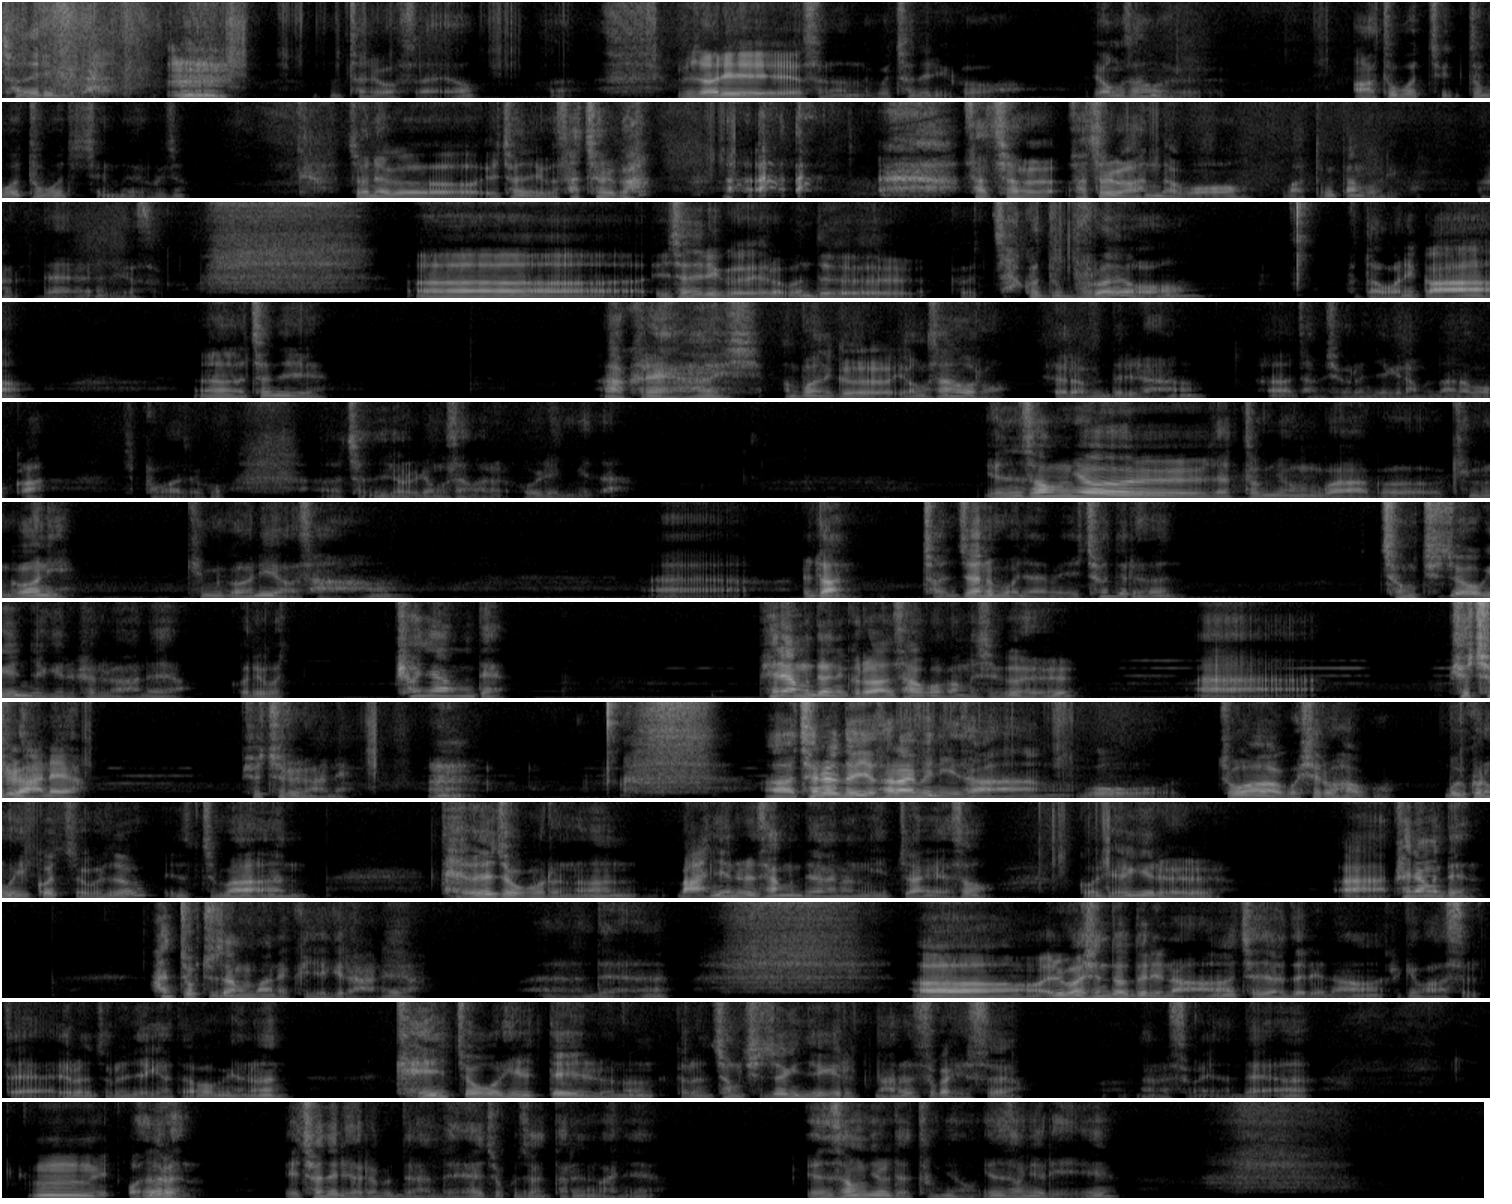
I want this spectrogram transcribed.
천일입니다. 천일법사예요. 어. 이 자리에서는 그 천일이 그 영상을 아두 번째 두번 두 번째 찍네요, 그죠? 전에 그 천일이 그 사철가 사철 사철가 한다고 막 뚱땅거리고 그런데 그래서 어, 이 천일이 그 여러분들 그 자꾸 누 물어요. 듣다 보니까 어, 천일이 아 그래 아이씨 한번 그 영상으로 여러분들이랑 어, 잠시 그런 얘기를 한번 나눠볼까 싶어 가지고 어, 천일이 오늘 영상을 올립니다. 윤석열 대통령과 그 김건희 김건희 여사. 아, 일단 전제는 뭐냐면 이 천일은 정치적인 얘기를 별로 안 해요. 그리고 편향된 편향된 그러한 사고방식을 아, 표출을 안 해요. 표출을 안 해. 아, 채널도 이제 사람인 이상 뭐 좋아하고 싫어하고 뭐 그런 거 있겠죠. 그죠? 있지만 대외적으로는 만인을 상대하는 입장에서 그걸 얘기를 아, 편향된 한쪽 주장만의 그 얘기를 안 해요. 안 하는데. 어, 일반 신도들이나 제자들이나 이렇게 왔을 때 이런저런 얘기하다 보면은 개인적으로 일대일로는 그런 정치적인 얘기를 나눌 수가 있어요. 나눌 수가 있는데 음, 오늘은 이 천일이 여러분들한테 해주고자 다른 거 아니에요? 윤석열 대통령 윤석열이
